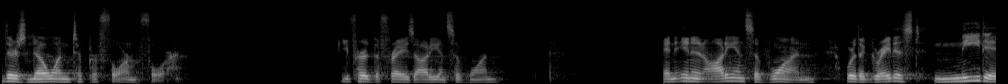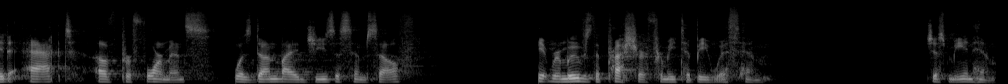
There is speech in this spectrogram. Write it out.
there's no one to perform for. You've heard the phrase audience of one. And in an audience of one, where the greatest needed act of performance was done by Jesus himself, it removes the pressure for me to be with him. Just me and him.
